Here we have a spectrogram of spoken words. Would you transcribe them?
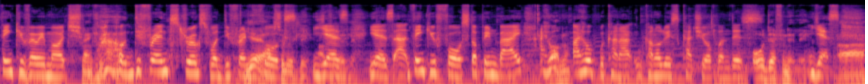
Thank you very much. Thank you. Wow, different strokes for different Yeah, folks. absolutely, Yes, absolutely. yes, and thank you for stopping by. I hope problem. I hope we can uh, we can always catch you up on this. oh definitely Yes. uh,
